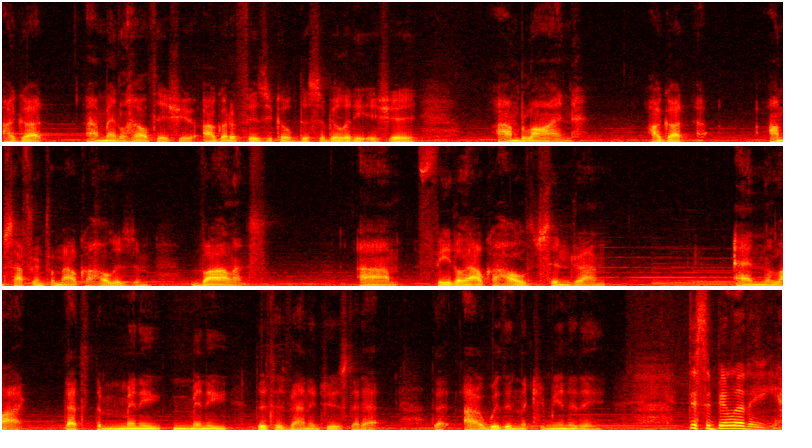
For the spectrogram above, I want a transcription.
I got a mental health issue, I got a physical disability issue, I'm blind, I got, I'm suffering from alcoholism, violence, um, fetal alcohol syndrome, and the like. That's the many, many disadvantages that are, that are within the community. Disability.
